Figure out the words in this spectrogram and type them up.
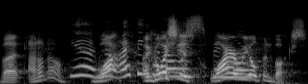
But I don't know. Yeah, no, I think the question is, why are we open books?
